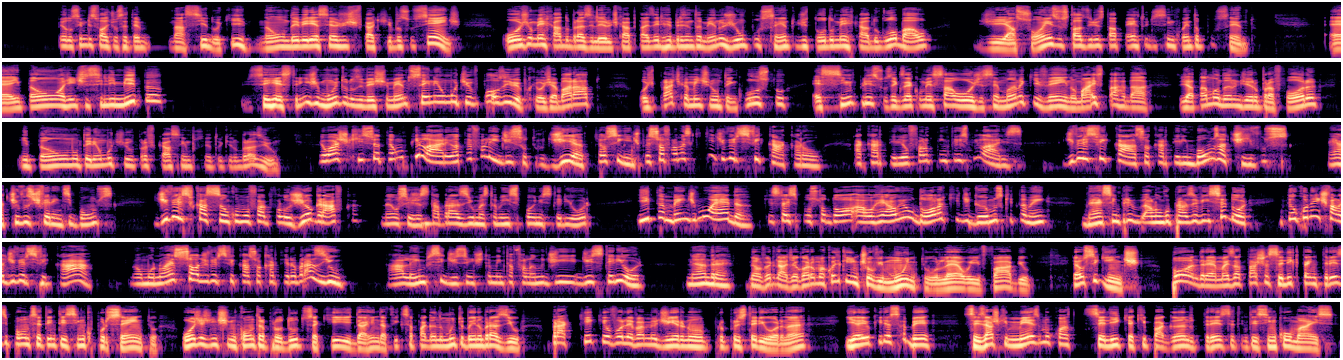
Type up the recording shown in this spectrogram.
pelo simples fato de você ter nascido aqui, não deveria ser a justificativa suficiente? Hoje, o mercado brasileiro de capitais ele representa menos de 1% de todo o mercado global de ações, os Estados Unidos está perto de 50%. É, então, a gente se limita, se restringe muito nos investimentos sem nenhum motivo plausível, porque hoje é barato, hoje praticamente não tem custo, é simples. Se você quiser começar hoje, semana que vem, no mais tardar, você já está mandando dinheiro para fora, então não tem nenhum motivo para ficar 100% aqui no Brasil. Eu acho que isso é até um pilar. Eu até falei disso outro dia, que é o seguinte: o pessoal fala, mas o que é diversificar, Carol? A carteira. Eu falo que tem três pilares: diversificar a sua carteira em bons ativos, né, ativos diferentes e bons. Diversificação, como o Fábio falou, geográfica, né? Ou seja, está Brasil, mas também se põe no exterior. E também de moeda, que está exposto ao, dó- ao real e ao dólar, que digamos que também, né, sempre a longo prazo é vencedor. Então, quando a gente fala diversificar, meu amor, não é só diversificar a sua carteira Brasil. Tá? Lembre-se disso, a gente também tá falando de, de exterior, né, André? Não, verdade. Agora, uma coisa que a gente ouve muito, Léo e Fábio, é o seguinte. Pô, André, mas a taxa Selic está em 13,75%. Hoje a gente encontra produtos aqui da renda fixa pagando muito bem no Brasil. Para que, que eu vou levar meu dinheiro pro, pro exterior, né? E aí eu queria saber, vocês acham que mesmo com a Selic aqui pagando 13,75 ou mais,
